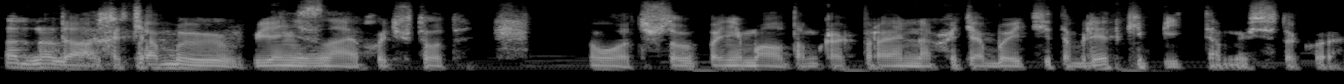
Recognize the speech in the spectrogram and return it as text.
однозначно. Да, хотя бы, я не знаю, хоть кто-то вот, чтобы понимал там, как правильно хотя бы эти таблетки пить там и все такое.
